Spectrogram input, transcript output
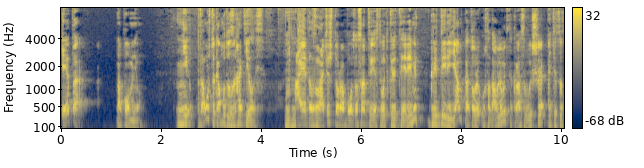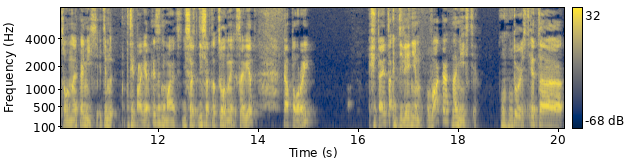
Это, напомню, не потому, что кому-то захотелось, угу. а это значит, что работа соответствует критериями, критериям, которые устанавливает как раз высшая аттестационная комиссия. Этим, этой проверкой занимается диссертационный совет, который считается отделением ВАКа на месте. Угу. То есть это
